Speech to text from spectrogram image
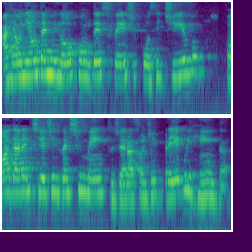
a reunião terminou com um desfecho positivo, com a garantia de investimento, geração de emprego e renda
